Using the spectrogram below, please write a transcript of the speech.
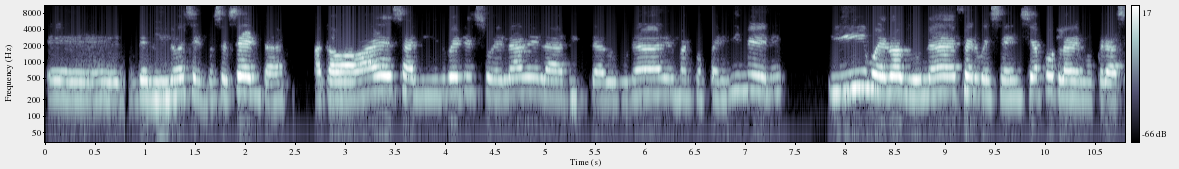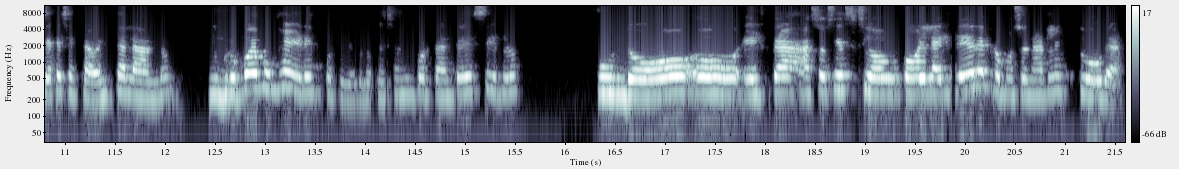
eh, de 1960. Acababa de salir Venezuela de la dictadura de Marcos Pérez Jiménez y bueno, había una efervescencia por la democracia que se estaba instalando un grupo de mujeres, porque yo creo que eso es importante decirlo, fundó esta asociación con la idea de promocionar lectura,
